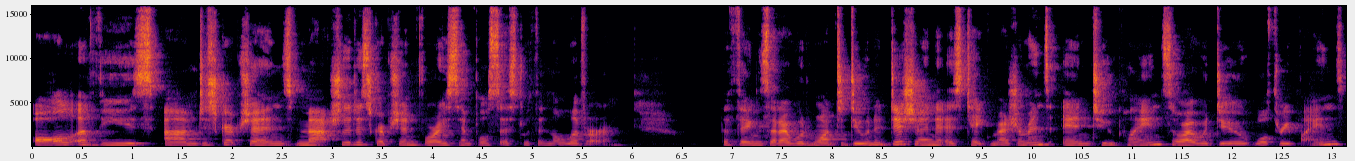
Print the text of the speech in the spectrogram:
all of these um, descriptions match the description for a simple cyst within the liver. The things that I would want to do in addition is take measurements in two planes. So I would do, well, three planes.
